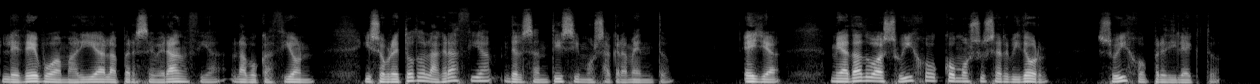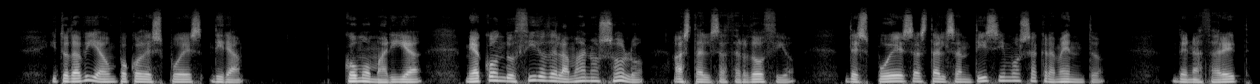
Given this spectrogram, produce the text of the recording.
Le debo a María la perseverancia, la vocación, y sobre todo la gracia del Santísimo Sacramento. Ella me ha dado a su Hijo como su servidor, su Hijo predilecto. Y todavía un poco después dirá, cómo María me ha conducido de la mano solo hasta el sacerdocio, después hasta el Santísimo Sacramento. De Nazaret,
